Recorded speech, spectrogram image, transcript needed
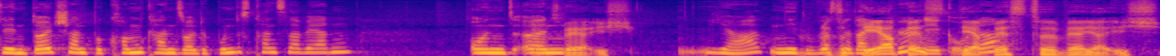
den Deutschland bekommen kann, sollte Bundeskanzler werden. Und Ja, äh, das wäre ja ich. ja, nee, du wirst Also ja dann der, König, Best, der oder? Beste wäre ja ich.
